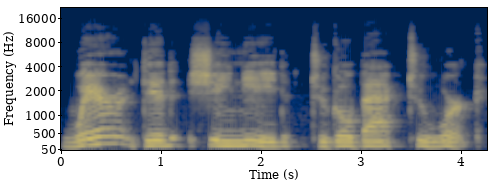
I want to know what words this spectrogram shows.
Where did she need to go back to work?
